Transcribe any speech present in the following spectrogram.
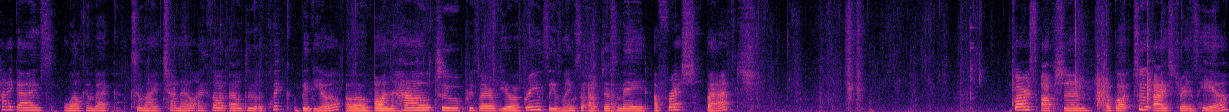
Hi guys, welcome back to my channel. I thought I'll do a quick video of on how to preserve your green seasoning. So I've just made a fresh batch. First option, I've got two ice trays here.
